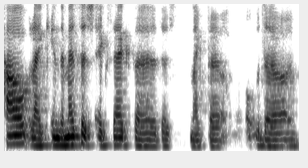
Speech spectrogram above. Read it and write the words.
how like in the message exec, the this like the the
